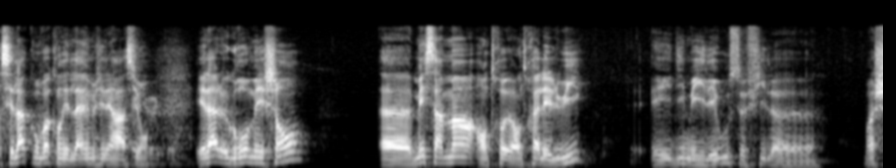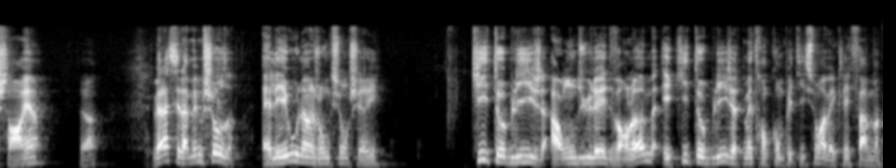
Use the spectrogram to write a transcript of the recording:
C'est là qu'on voit qu'on est de la même génération. Et là, le gros méchant euh, met sa main entre, entre elle et lui, et il dit, mais il est où ce fil euh Moi, je sens rien. mais là, c'est la même chose. Elle est où l'injonction, chérie? Qui t'oblige à onduler devant l'homme et qui t'oblige à te mettre en compétition avec les femmes?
